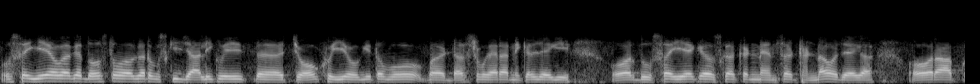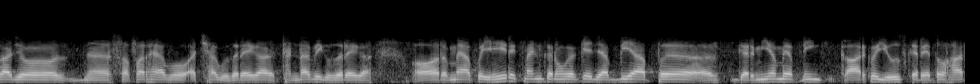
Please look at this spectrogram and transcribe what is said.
اس سے یہ ہوگا کہ دوستو، اگر اس کی جالی کوئی، چوک ہوئی ہوگی تو وہ ڈسٹ وغیرہ نکل جائے گی۔ اور دوسرا یہ ہے کہ اس کا کنڈینسر ٹھنڈا ہو جائے گا اور آپ کا جو سفر ہے وہ اچھا گزرے گا، ٹھنڈا بھی گزرے گا۔ اور میں آپ کو یہی ریکمینڈ کروں گا کہ جب بھی آپ گرمیوں میں اپنی کار کو یوز کریں تو ہر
